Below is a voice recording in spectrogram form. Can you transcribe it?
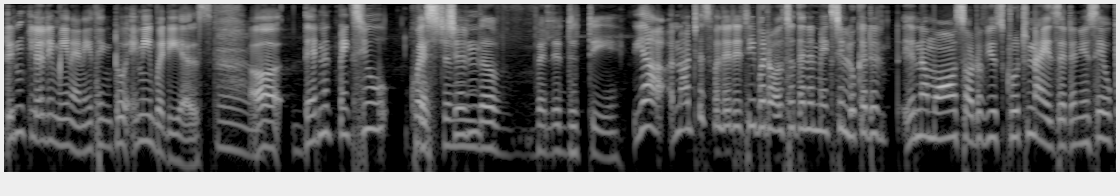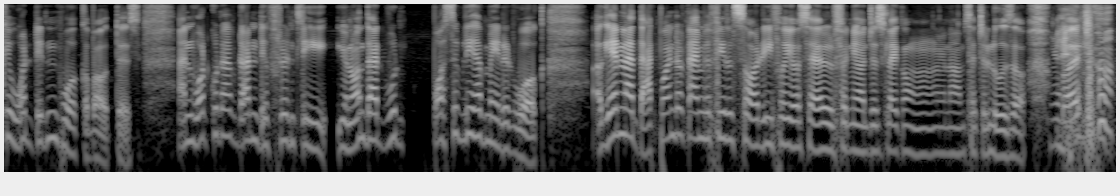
didn't clearly mean anything to anybody else. Uh, then it makes you question, the validity. yeah, not just validity, but also then it makes you look at it in a more sort of you scrutinize it and you say, okay, what didn't work about this, and what could I have done differently? You know, that would possibly have made it work. Again, at that point of time, you feel sorry for yourself and you're just like, oh, you know, I'm such a loser. But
